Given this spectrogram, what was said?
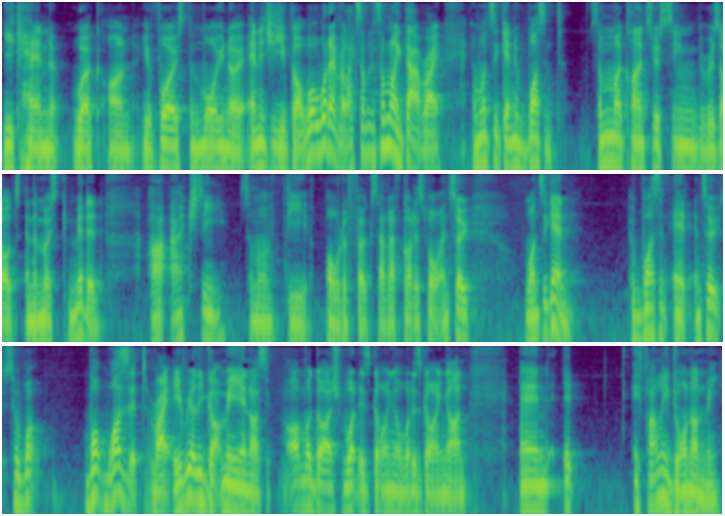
you can work on your voice the more you know energy you've got well, whatever like something something like that right? And once again it wasn't. Some of my clients who are seeing the results and the most committed are actually some of the older folks that i've got as well. And so once again it wasn't it. And so so what what was it right? It really got me and i was like oh my gosh what is going on? What is going on? And it it finally dawned on me.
